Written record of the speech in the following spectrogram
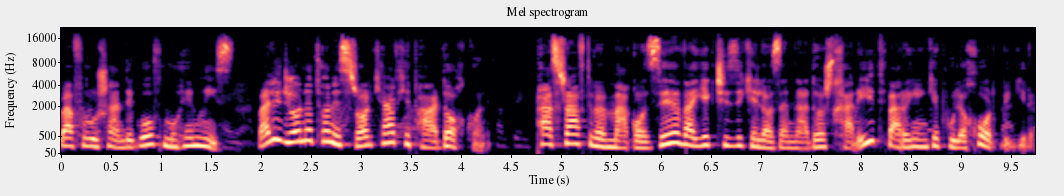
و فروشنده گفت مهم نیست. ولی جاناتان اصرار کرد که پرداخت کنه. پس رفت به مغازه و یک چیزی که لازم نداشت خرید برای اینکه پول خورد بگیره.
